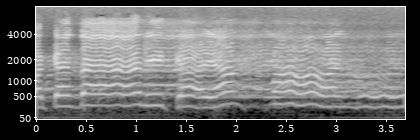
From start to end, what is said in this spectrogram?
وكذلك يفعلون.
